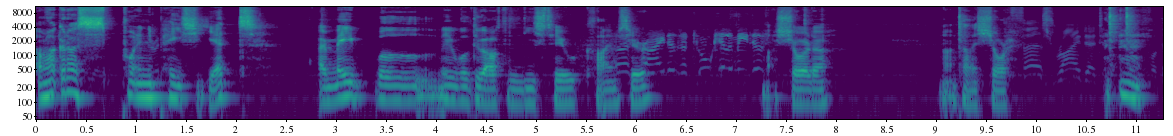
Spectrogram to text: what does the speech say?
I'm not gonna put any pace yet. I may will maybe we'll do after these two climbs here. Not sure though. Not entirely sure.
